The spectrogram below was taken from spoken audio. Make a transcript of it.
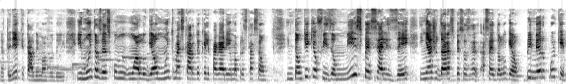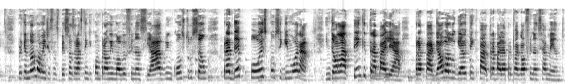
Já teria quitado o imóvel dele. E muitas vezes com um aluguel muito mais caro do que ele pagaria uma prestação. Então, o que, que eu fiz? Eu me especializei em ajudar as pessoas a sair do aluguel. Primeiro, por quê? Porque normalmente essas pessoas elas têm que comprar um imóvel financiado em construção para depois conseguir morar. Então, ela tem que trabalhar para pagar o aluguel e tem que trabalhar para pagar o financiamento.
